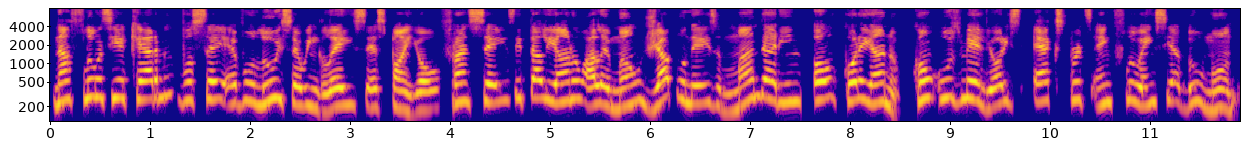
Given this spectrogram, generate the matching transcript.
Na Fluency Academy, você evolui seu inglês, espanhol, francês, italiano, alemão, japonês, mandarim ou coreano com os melhores experts em fluência do mundo.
